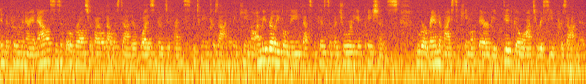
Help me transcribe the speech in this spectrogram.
in the preliminary analysis of overall survival that was done, there was no difference between crizotinib and chemo, and we really believe that's because the majority of patients who were randomized to chemotherapy did go on to receive crizotinib.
